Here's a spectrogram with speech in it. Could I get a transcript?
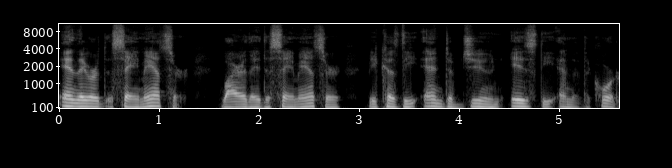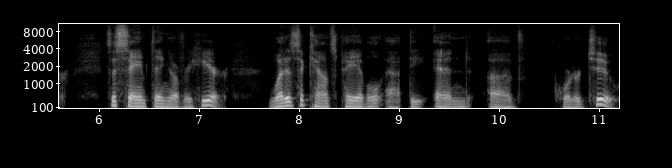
And they were the same answer. Why are they the same answer? Because the end of June is the end of the quarter. It's the same thing over here. What is accounts payable at the end of quarter two?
